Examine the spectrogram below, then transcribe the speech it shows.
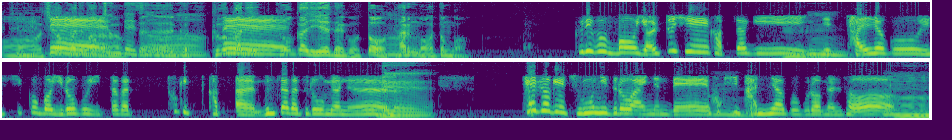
어, 지금까지 네. 걱정돼서. 네, 그, 그것까지, 네. 그것까지 이해되고, 또, 다른 거, 어떤 거? 그리고 뭐 12시에 갑자기 음. 이제 자려고 씻고 뭐 이러고 있다가 톡이 갑, 아, 문자가 들어오면은 네. 새벽에 주문이 들어와 있는데 혹시 음. 봤냐고 그러면서 아.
